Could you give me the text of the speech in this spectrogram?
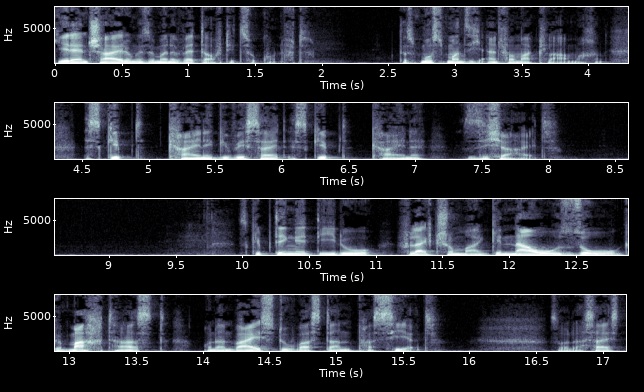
jede Entscheidung ist immer eine Wette auf die Zukunft. Das muss man sich einfach mal klar machen. Es gibt keine Gewissheit, es gibt keine Sicherheit. Es gibt Dinge, die du vielleicht schon mal genau so gemacht hast und dann weißt du, was dann passiert. So, das heißt,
